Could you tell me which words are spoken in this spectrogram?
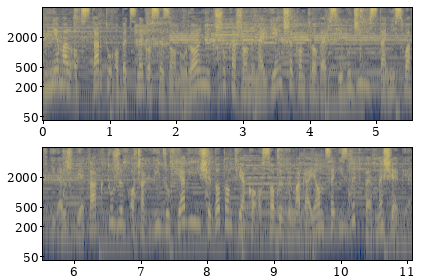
Niemal od startu obecnego sezonu Rolnik szuka żony największe kontrowersje budzili Stanisław i Elżbieta, którzy w oczach widzów jawili się dotąd jako osoby wymagające i zbyt pewne siebie.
